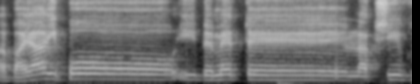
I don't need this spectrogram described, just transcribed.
הבעיה היא פה, היא באמת אה, להקשיב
